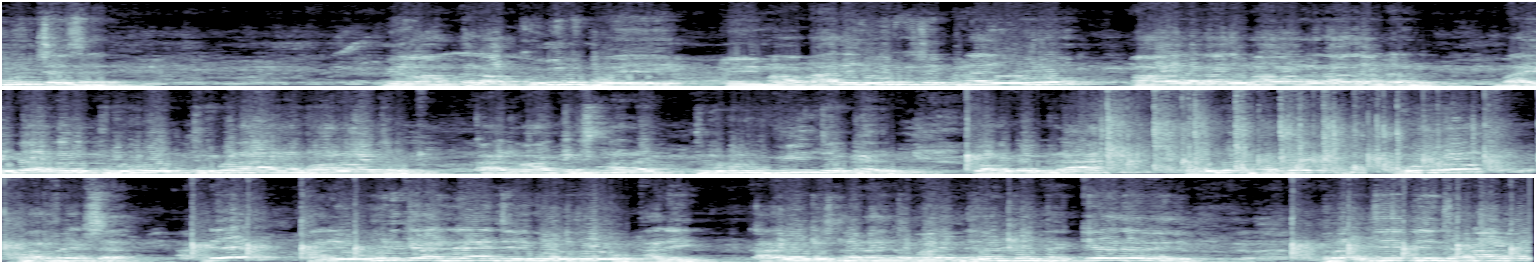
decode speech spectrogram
కూర్చేశారు మేము అంతగా కుమిలిపోయి మేము మా బాధ ఎవరికి చెప్పినా ఎవరు మా వల్ల కాదు మా వల్ల కాదు అంటారు. బయట అందరూ త్రిపుర త్రిపుర ఆయన ఫాలో అవుతారు కానీ మా కృష్ణ అన్న ఫీల్ చెప్పారు. ఒకటే ప్లాన్ రెండు పర్ఫెక్ట్ మూడు పర్ఫెక్షన్ అంటే మన ఊరికి అన్యాయం చేయకూడదు అని. కావ్య కృష్ణ ఇంకా మన దేంట్లో తగ్గేదే లేదు. ప్రతిదీ జనాభా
